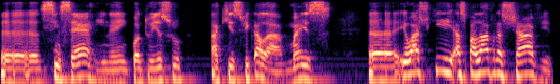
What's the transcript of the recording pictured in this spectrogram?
uh, se encerrem, né, enquanto isso a KIS fica lá. Mas uh, eu acho que as palavras-chave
